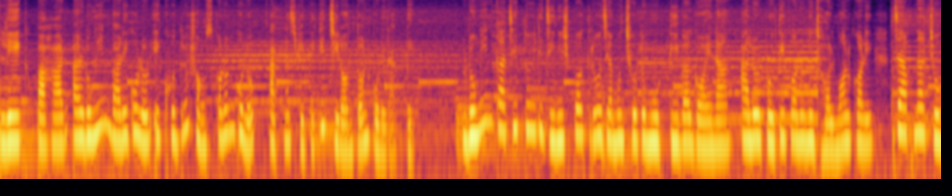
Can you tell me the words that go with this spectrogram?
লেক, পাহাড় আর রঙিন বাড়িগুলোর এই ক্ষুদ্র সংস্করণগুলো আপনার স্মৃতিকে চিরন্তন করে রাখবে। রঙিন কাচের তৈরি জিনিসপত্র যেমন ছোট মূর্তি বা গয়না, আলোর প্রতিফলনে ঝলমল করে, যা আপনার চোখ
